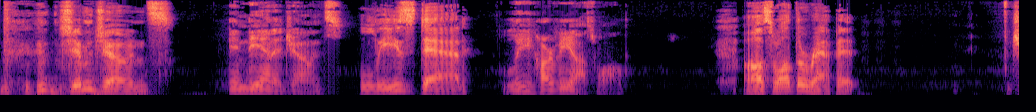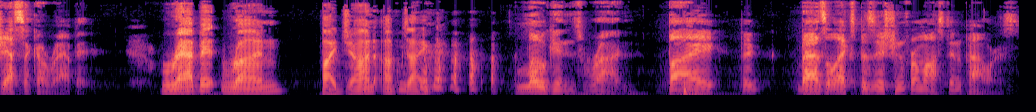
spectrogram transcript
Jim Jones, Indiana Jones, Lee's dad, Lee Harvey Oswald, Oswald the Rabbit, Jessica Rabbit, Rabbit Run by John Updike, Logan's Run by the Basil Exposition from Austin Powers,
